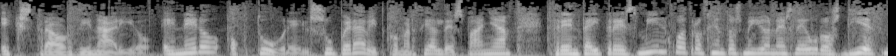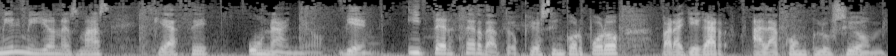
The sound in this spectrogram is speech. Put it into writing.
extraordinario. Enero-octubre, el superávit comercial de España, 33.400 millones de euros, 10.000 millones más que hace un año. Bien, y tercer dato que os incorporo para llegar a la conclusión.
